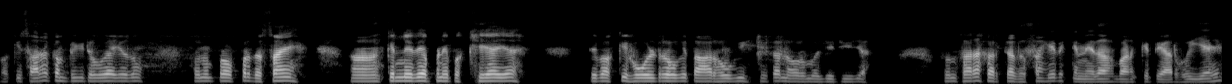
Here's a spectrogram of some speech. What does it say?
ਬਾਕੀ ਸਾਰਾ ਕੰਪਲੀਟ ਹੋ ਗਿਆ ਜਦੋਂ ਤੁਹਾਨੂੰ ਪ੍ਰੋਪਰ ਦੱਸਾਂ ਅਹ ਕਿੰਨੇ ਦੇ ਆਪਣੇ ਪੱਖੇ ਆਏ ਆ, ਤੇ ਬਾਕੀ ਹੋਲਡਰ ਹੋ ਗਏ, ਤਾਰ ਹੋ ਗਈ, ਇਹ ਤਾਂ ਨਾਰਮਲ ਜੀ ਚੀਜ਼ ਆ। ਤੁਹਾਨੂੰ ਸਾਰਾ ਖਰਚਾ ਦੱਸਾਂਗੇ ਤੇ ਕਿੰਨੇ ਦਾ ਬਣ ਕੇ ਤਿਆਰ ਹੋਈ ਹੈ ਇਹ।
